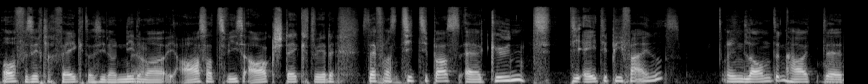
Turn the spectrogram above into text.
Offensichtlich fake, dass ich noch nicht einmal ansatzweise angesteckt werde. Stefanos Tsitsipas äh, gönnt die ATP Finals in London, hat äh,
